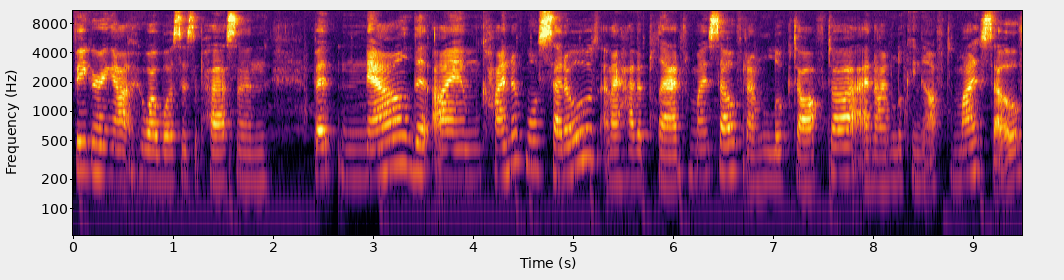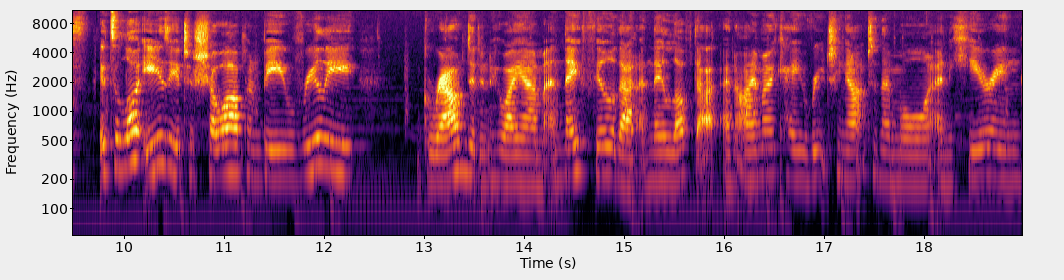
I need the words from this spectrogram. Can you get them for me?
figuring out who I was as a person. But now that I am kind of more settled and I have a plan for myself and I'm looked after and I'm looking after myself, it's a lot easier to show up and be really grounded in who I am. And they feel that and they love that. And I'm okay reaching out to them more and hearing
